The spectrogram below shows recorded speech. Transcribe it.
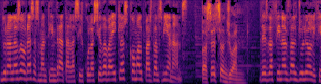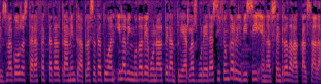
Durant les obres es mantindrà tant la circulació de vehicles com el pas dels vianants. Passeig Sant Joan. Des de finals del juliol i fins l'agost estarà afectat el tram entre plaça Tatuant i l'Avinguda Diagonal per ampliar les voreres i fer un carril bici en el centre de la calçada.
